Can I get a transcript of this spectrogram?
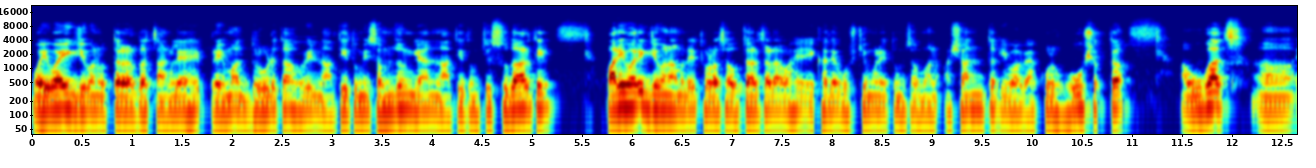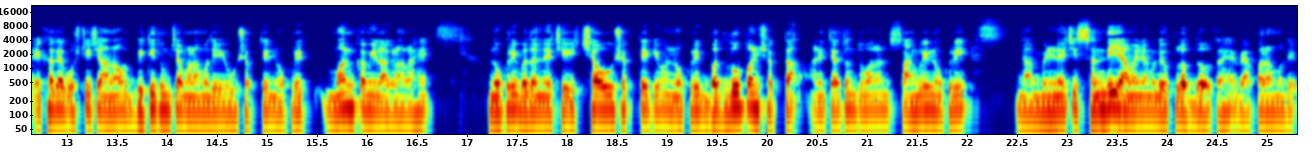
वैवाहिक जीवन उत्तरार्धात चांगले आहे. प्रेमात दृढता होईल. नाती तुम्ही समजून घ्याल. नाती तुमची सुधारतील. पारिवारिक जीवनामध्ये थोडासा उतार चढाव आहे. एखाद्या गोष्टीमुळे तुमचं मन अशांत किंवा व्याकुळ होऊ शकतं. उगाच एखाद्या गोष्टीची अनाहूत भीती तुमच्या मनामध्ये येऊ शकते. नोकरीत मन कमी लागणार आहे. नोकरी बदलण्याची इच्छा होऊ शकते किंवा नोकरी बदलू पण शकता आणि त्यातून तुम्हाला चांगली नोकरी मिळण्याची संधी या महिन्यामध्ये उपलब्ध होत आहे. व्यापारामध्ये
